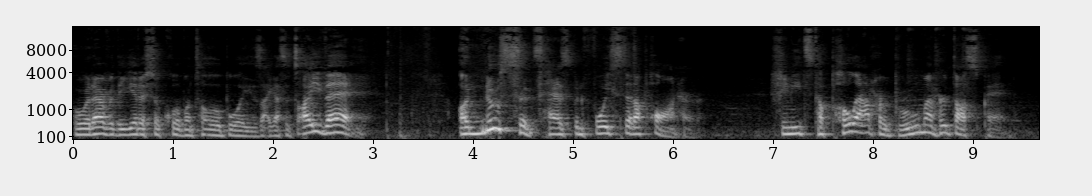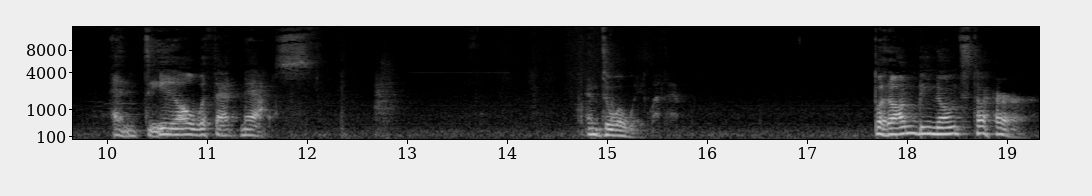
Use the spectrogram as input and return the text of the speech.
or whatever the Yiddish equivalent to oh boy is. I guess it's Ive. A nuisance has been foisted upon her. She needs to pull out her broom and her dustpan and deal with that mouse and do away with him. But unbeknownst to her,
